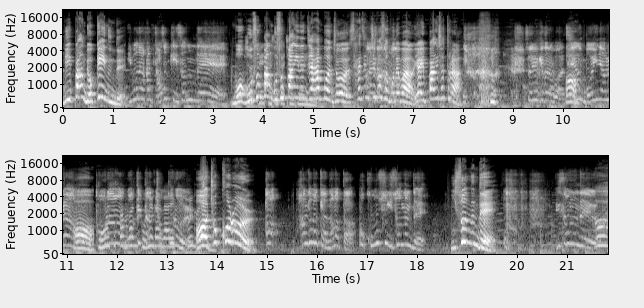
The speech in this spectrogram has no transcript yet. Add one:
네 빵 몇 개 있는데? 이번에 한 다섯 개 있었는데. 뭐 무슨 빵 무슨 빵 있는지 한번 저 사진 찍어서 보내봐요. 야 이 빵 셔틀아. 저기 기다려봐. 어. 지금 뭐 있냐면 어. 로켓탄 보내달라의 초코를. 어 초코롤. 한 개밖에 안 남았다. 어 공식 있었는데. 있었는데 있었는데 아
